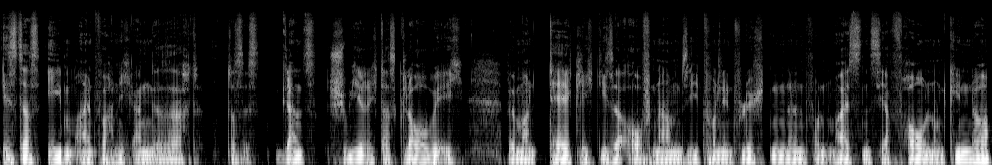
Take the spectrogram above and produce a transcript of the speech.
ist das eben einfach nicht angesagt. Das ist ganz schwierig, das glaube ich, wenn man täglich diese Aufnahmen sieht von den Flüchtenden, von meistens ja Frauen und Kinder.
